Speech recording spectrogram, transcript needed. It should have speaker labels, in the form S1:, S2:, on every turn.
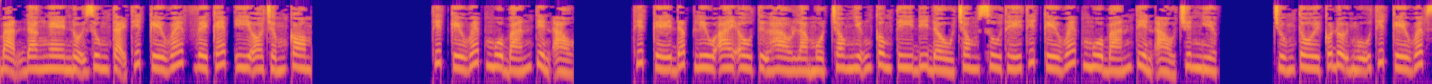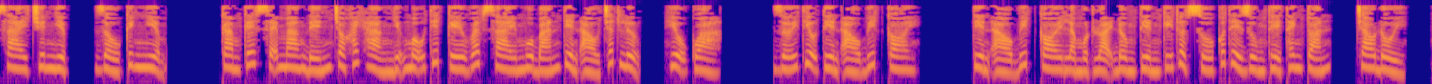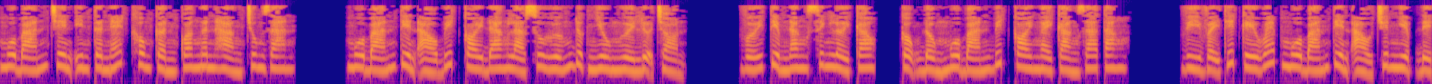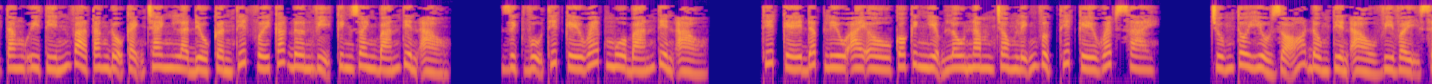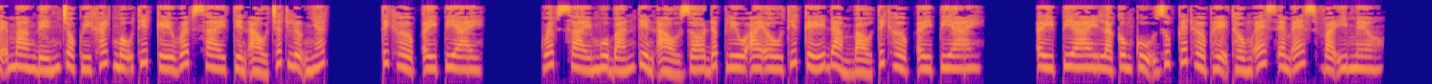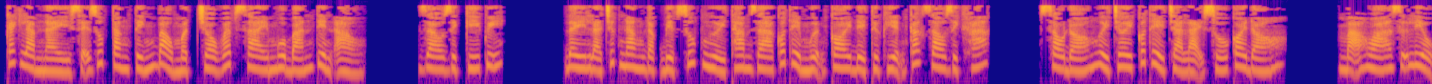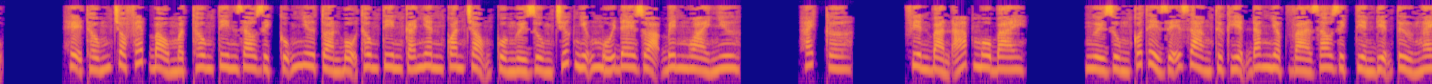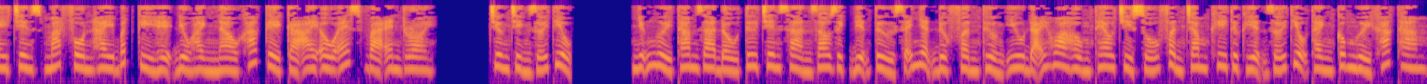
S1: Bạn đang nghe nội dung tại thiết kế web com Thiết kế web mua bán tiền ảo. Thiết kế WIO tự hào là một trong những công ty đi đầu trong xu thế thiết kế web mua bán tiền ảo chuyên nghiệp. Chúng tôi có đội ngũ thiết kế website chuyên nghiệp, giàu kinh nghiệm. Cam kết sẽ mang đến cho khách hàng những mẫu thiết kế website mua bán tiền ảo chất lượng, hiệu quả. Giới thiệu tiền ảo Bitcoin. Tiền ảo Bitcoin là một loại đồng tiền kỹ thuật số có thể dùng thể thanh toán, trao đổi, mua bán trên Internet không cần qua ngân hàng trung gian. Mua bán tiền ảo Bitcoin đang là xu hướng được nhiều người lựa chọn. Với tiềm năng sinh lời cao, cộng đồng mua bán Bitcoin ngày càng gia tăng. Vì vậy thiết kế web mua bán tiền ảo chuyên nghiệp để tăng uy tín và tăng độ cạnh tranh là điều cần thiết với các đơn vị kinh doanh bán tiền ảo. Dịch vụ thiết kế web mua bán tiền ảo. Thiết kế WIO có kinh nghiệm lâu năm trong lĩnh vực thiết kế website. Chúng tôi hiểu rõ đồng tiền ảo vì vậy sẽ mang đến cho quý khách mẫu thiết kế website tiền ảo chất lượng nhất. Tích hợp API. Website mua bán tiền ảo do WIO thiết kế đảm bảo tích hợp API. API là công cụ giúp kết hợp hệ thống SMS và email. Cách làm này sẽ giúp tăng tính bảo mật cho website mua bán tiền ảo. Giao dịch ký quỹ. Đây là chức năng đặc biệt giúp người tham gia có thể mượn coi để thực hiện các giao dịch khác. Sau đó người chơi có thể trả lại số coi đó. Mã hóa dữ liệu. Hệ thống cho phép bảo mật thông tin giao dịch cũng như toàn bộ thông tin cá nhân quan trọng của người dùng trước những mối đe dọa bên ngoài như hacker. Phiên bản app mobile. Người dùng có thể dễ dàng thực hiện đăng nhập và giao dịch tiền điện tử ngay trên smartphone hay bất kỳ hệ điều hành nào khác kể cả iOS và Android. Chương trình giới thiệu những người tham gia đầu tư trên sàn giao dịch điện tử sẽ nhận được phần thưởng ưu đãi hoa hồng theo chỉ số phần trăm khi thực hiện giới thiệu thành công người khác tham.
